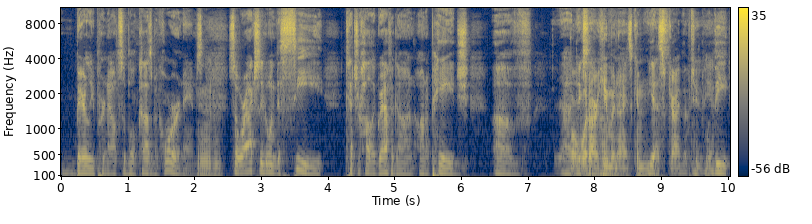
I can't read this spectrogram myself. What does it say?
barely pronounceable cosmic horror names. So we're actually going to see Tetraholographagon on a page of uh, Or what our human eyes can Yes. describe it to. Yeah. the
